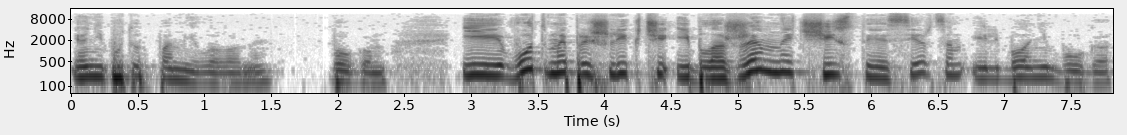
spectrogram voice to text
и они будут помилованы Богом. И вот мы пришли к чи... и блаженны чистые сердцем, ибо они Бога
